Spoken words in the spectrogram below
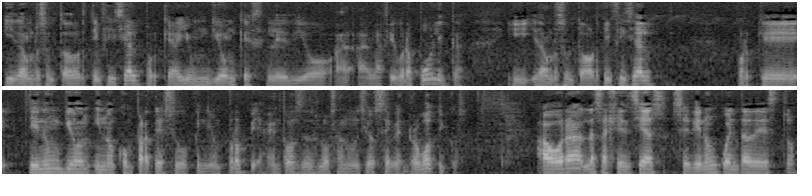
y da un resultado artificial porque hay un guion que se le dio a, la figura pública y, y da un resultado artificial porque tiene un guion y no comparte su opinión propia. Entonces los anuncios se ven robóticos. Ahora las agencias se dieron cuenta de esto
